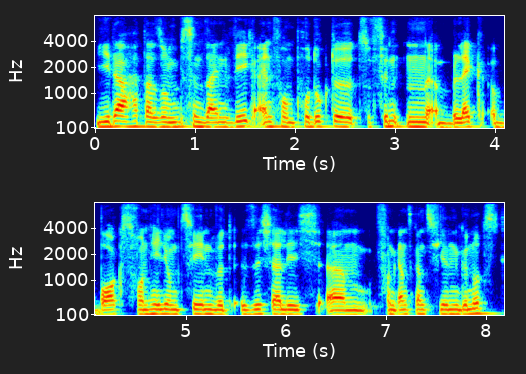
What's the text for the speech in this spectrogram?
jeder hat da so ein bisschen seinen Weg, einfach um Produkte zu finden. Black Box von Helium 10 wird sicherlich ähm, von ganz, ganz vielen genutzt.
